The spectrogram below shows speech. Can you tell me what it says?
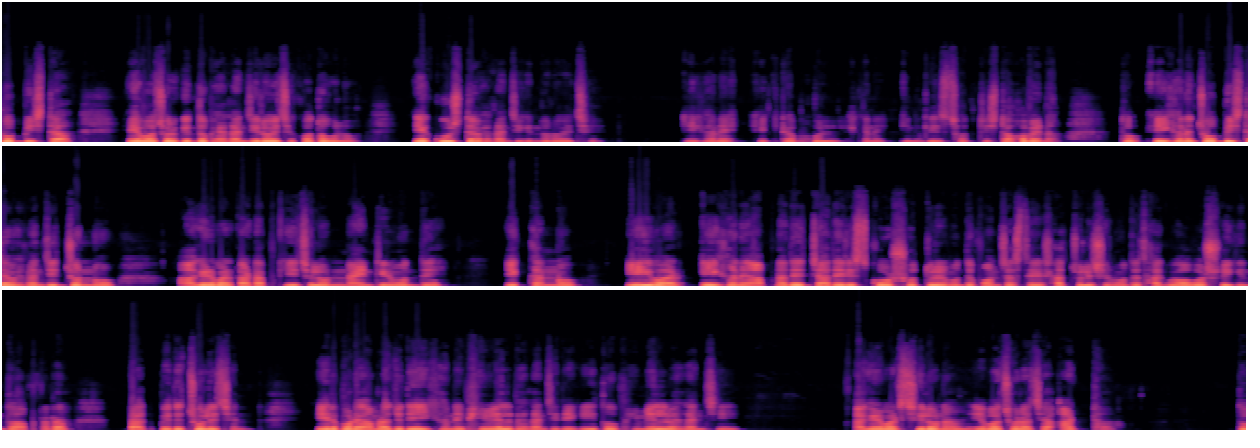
চব্বিশটা, এবছর কিন্তু ভ্যাকান্সি রয়েছে কতগুলো? একুশটা ভ্যাকান্সি কিন্তু রয়েছে। এখানে একটা ভুল, এখানে ইনক্রিজ ছত্রিশটা হবে না। তো এইখানে চব্বিশটা ভ্যাকান্সির জন্য আগের বার কাট আপ গিয়েছিল নাইনটির মধ্যে একান্ন। এইবার এইখানে আপনাদের যাদের স্কোর সত্তরের মধ্যে, পঞ্চাশ থেকে সাতচল্লিশের মধ্যে থাকবে, অবশ্যই কিন্তু আপনারা ডাক পেতে চলেছেন। এরপরে আমরা যদি এইখানে ফিমেল ভ্যাকান্সি দেখি, তো ফিমেল ভ্যাকান্সি আগের বার ছিল না, এবছর আছে আটটা। তো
